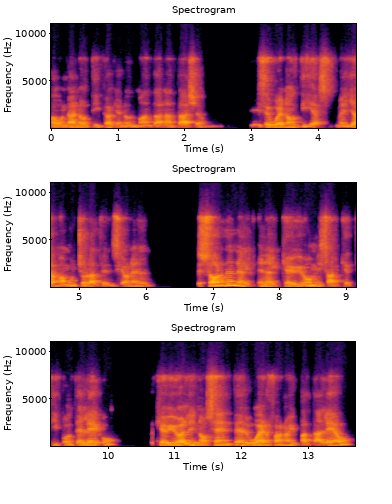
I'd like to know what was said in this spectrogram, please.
a una notica que nos manda Natasha dice, buenos días, me llama mucho la atención el desorden en el, que vivo mis arquetipos del ego, que vivo el inocente, el huérfano y pataleo,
